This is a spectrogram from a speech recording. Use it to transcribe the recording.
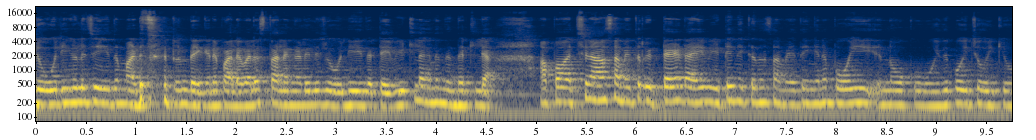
ജോലികൾ ചെയ്ത് മടിച്ചിട്ടുണ്ട് ഇങ്ങനെ പല പല സ്ഥലങ്ങളിൽ ജോലി ചെയ്തിട്ടേ വീട്ടിൽ അങ്ങനെ നിന്നിട്ടില്ല. അപ്പോൾ അച്ഛൻ ആ സമയത്ത് റിട്ടയർഡ് ആയി വീട്ടിൽ നിൽക്കുന്ന സമയത്ത് ഇങ്ങനെ പോയി നോക്കൂ ഇത് പോയി ചോദിക്കൂ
